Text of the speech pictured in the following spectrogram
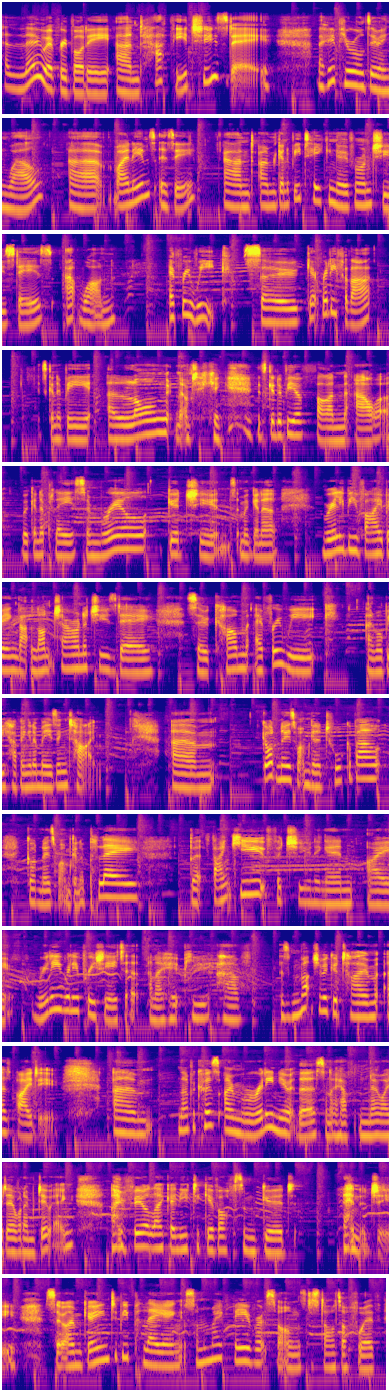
Hello, everybody, and happy Tuesday. I hope you're all doing well. Uh, my name's Izzy, and I'm going to be taking over on Tuesdays at 1 every week. So get ready for that. It's going to be a long, no, I'm joking. It's going to be a fun hour. We're going to play some real good tunes and we're going to really be vibing that lunch hour on a Tuesday. So come every week and we'll be having an amazing time. Um, God knows what I'm going to talk about, God knows what I'm going to play. But thank you for tuning in. I really, really appreciate it. And I hope you have as much of a good time as I do. Um, now, because I'm really new at this and I have no idea what I'm doing, I feel like I need to give off some good energy. So I'm going to be playing some of my favourite songs to start off with,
